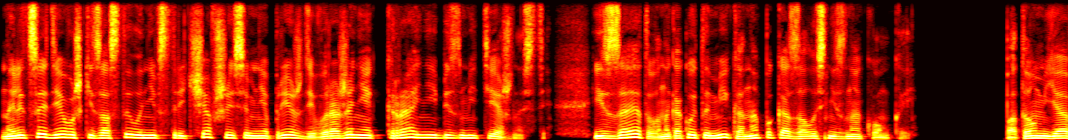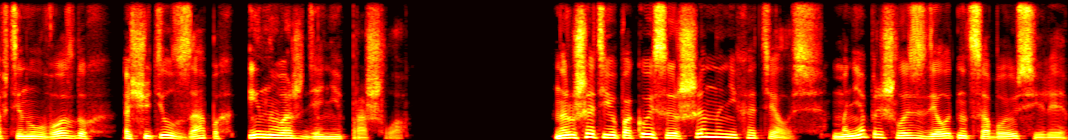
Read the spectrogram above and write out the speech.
На лице девушки застыло не встречавшееся мне прежде выражение крайней безмятежности. Из-за этого на какой-то миг она показалась незнакомкой. Потом я втянул воздух, ощутил запах, и наваждение прошло. Нарушать ее покой совершенно не хотелось. Мне пришлось сделать над собой усилие.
